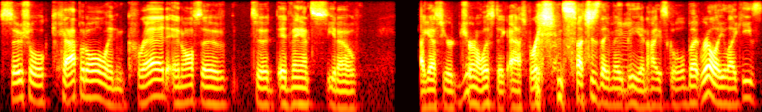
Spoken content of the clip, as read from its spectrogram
social capital and cred and also to advance you know i guess your journalistic aspirations such as they may be in high school. But really like he's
